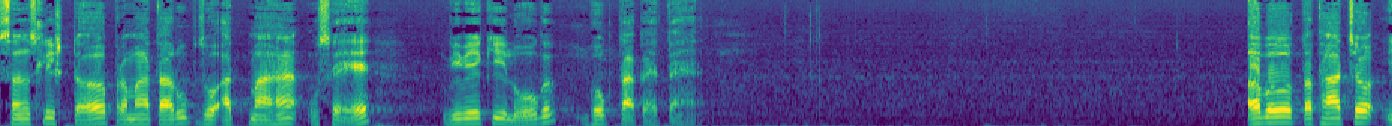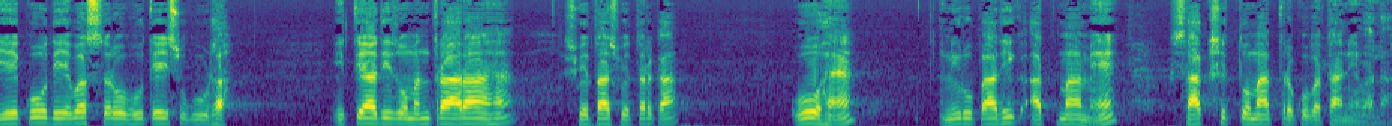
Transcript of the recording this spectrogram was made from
संश्लिष्ट प्रमातारूप जो आत्मा है, उसे विवेकी लोग भोक्ता कहते हैं। अब तथा च एको देव सर्वभूते सुगूढ़ इत्यादि जो मंत्र आ रहा है, श्वेता श्वेतर का वो है निरूपाधिक आत्मा में साक्षित्व मात्र को बताने वाला।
